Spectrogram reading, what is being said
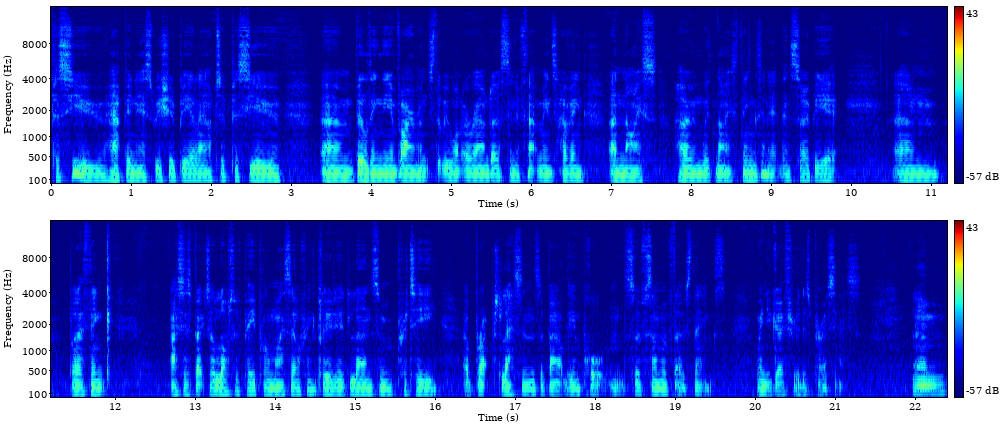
pursue happiness. We should be allowed to pursue um, building the environments that we want around us, and if that means having a nice home with nice things in it, then so be it. Um, but I think, I suspect a lot of people, myself included, learn some pretty abrupt lessons about the importance of some of those things when you go through this process. Um,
